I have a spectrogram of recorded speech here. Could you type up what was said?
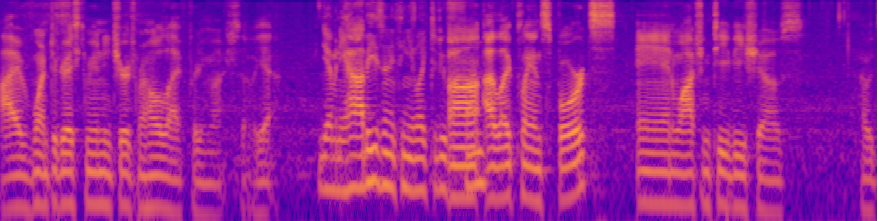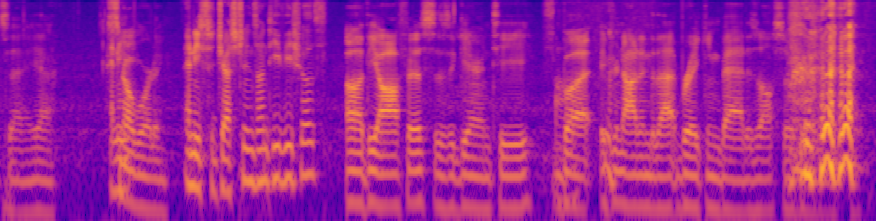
I've went to Grace Community Church my whole life, pretty much. So yeah. Do you have any hobbies? Anything you like to do for Uh, fun? I like playing sports and watching TV shows. I would say, yeah. Any- Snowboarding. Any suggestions on TV shows? Uh, the Office is a guarantee, Solid. but if you're not into that, Breaking Bad is also.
